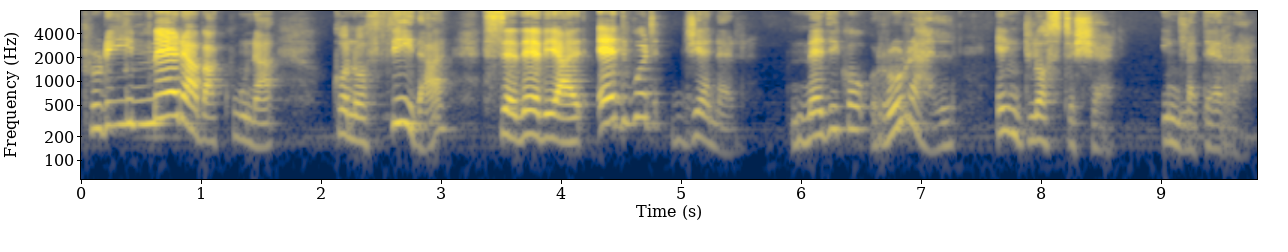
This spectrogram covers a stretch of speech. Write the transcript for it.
primera vacuna conocida se debe a Edward Jenner, médico rural en Gloucestershire, Inglaterra.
